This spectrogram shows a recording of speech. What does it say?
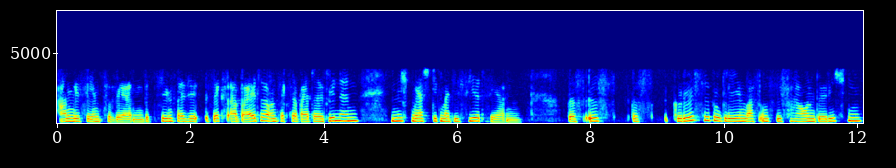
angesehen zu werden, beziehungsweise Sexarbeiter und Sexarbeiterinnen nicht mehr stigmatisiert werden. Das ist das größte Problem, was uns die Frauen berichten,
